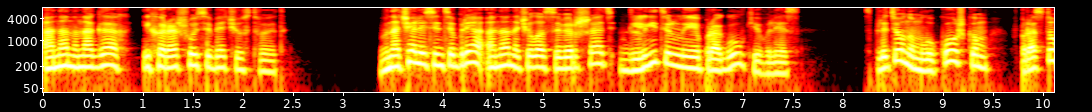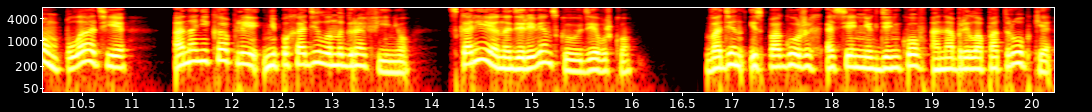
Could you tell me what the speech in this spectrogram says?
она на ногах и хорошо себя чувствует. В начале сентября она начала совершать длительные прогулки в лес. С плетеным лукошком, в простом платье, она ни капли не походила на графиню, скорее на деревенскую девушку. В один из погожих осенних деньков она брела по тропке,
